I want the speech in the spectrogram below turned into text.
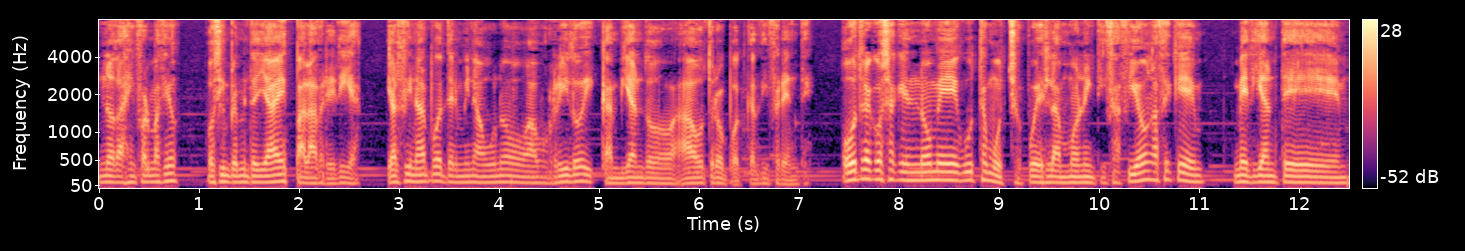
no das información o simplemente ya es palabrería. Y al final pues termina uno aburrido y cambiando a otro podcast diferente. Otra cosa que no me gusta mucho, pues la monetización hace que mediante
